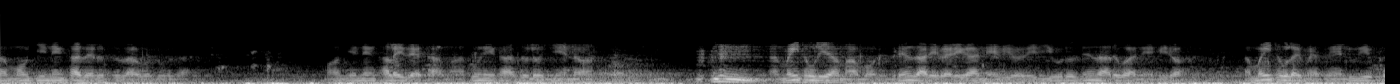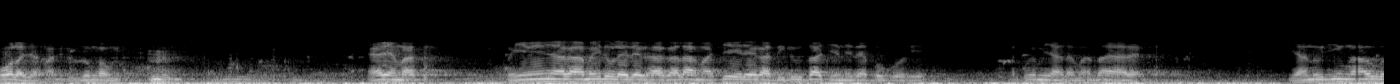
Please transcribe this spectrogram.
တော့မောင်ကျင်းနေခတ်တယ်လို့ဆိုတာကိုလို့သာမောင်ကျင်းနေခတ်လိုက်တဲ့အခါမှာခုနေခါဆိုလို့ကျင်တော့ အမိန်ထုတ်လိုက်ရမှာပေါ့လေသတင်းစာတွေပဲတွေကနေပြီးတော့ဒီလိုလိုသတင်းစာတို့ကနေပြီးတော့အမိန်ထုတ်လိုက်မယ်ဆိုရင်လူတွေပေါ်လာကြမှာလူလုံးကောင်းနေအဲဒီမှာဘုရင်များကအမိန်ထုတ်လိုက်တဲ့ခါကာလမှာရှေးတဲ့ကဒီလူသားကျင်နေတဲ့ပုဂ္ဂိုလ်တွေအကွေးမရတယ်မသားရတဲ့ရန်သူကြီး၅ဦးက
